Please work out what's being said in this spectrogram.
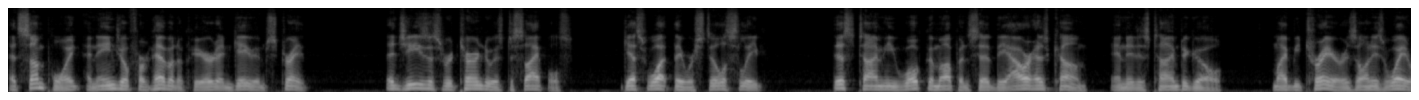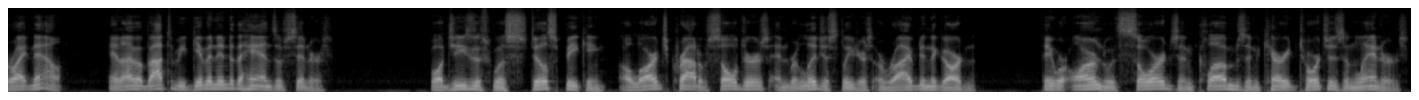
At some point, an angel from heaven appeared and gave him strength. Then Jesus returned to his disciples. Guess what? They were still asleep. This time he woke them up and said, The hour has come, and it is time to go. My betrayer is on his way right now, and I'm about to be given into the hands of sinners. While Jesus was still speaking, a large crowd of soldiers and religious leaders arrived in the garden. They were armed with swords and clubs and carried torches and lanterns.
